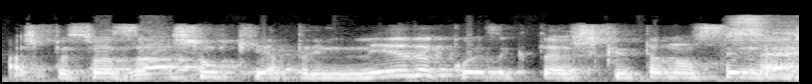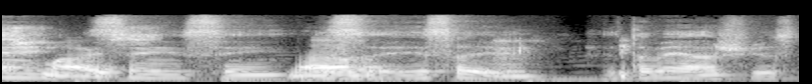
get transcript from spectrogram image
As pessoas acham que a primeira coisa que está escrita não se sim, mexe mais. Sim, sim. Né? Isso, isso aí. Eu também acho isso.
